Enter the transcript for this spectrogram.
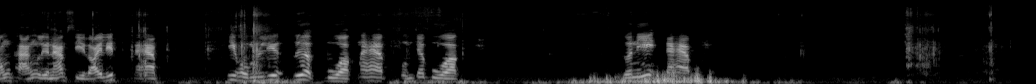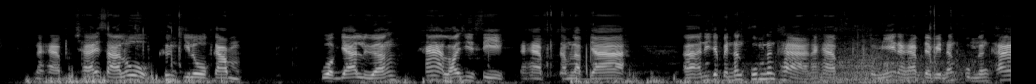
2 ถังหรือน้ำ400 ลิตรนะครับ ที่ผมเลือกบวกนะครับ ผมจะบวก ตัวนี้นะครับนะครับ ใช้ซาโลครึ่งกิโลกรัม บวกยาเหลือง 500ซีซีนะครับสำหรับยาอันนี้จะเป็นทั้งคุ้มทั้งข่านะครับ ตรงนี้นะครับจะเป็นทั้งคุ้มทั้งค่า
